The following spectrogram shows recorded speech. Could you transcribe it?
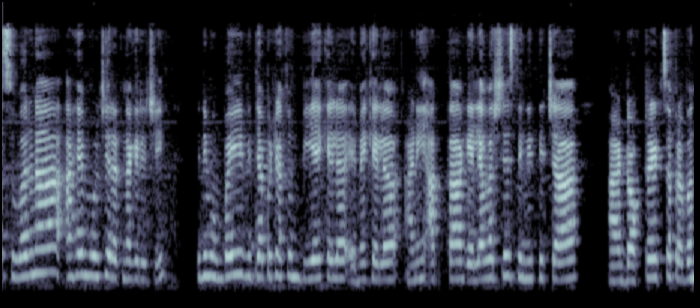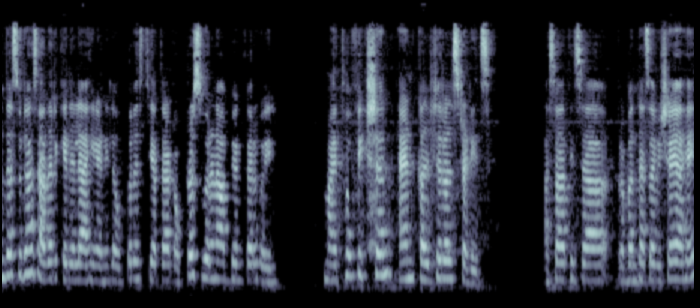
सुवर्णा आहे मूळची रत्नागिरीची. तिने मुंबई विद्यापीठातून बी ए केलं एम ए केलं आणि आता गेल्या वर्षीच तिने तिच्या डॉक्टरेटचा प्रबंध सुद्धा सादर केलेला आहे आणि लवकरच ती आता डॉक्टर सुवर्ण अभ्यंकर होईल. मायथोफिक्शन अँड कल्चरल स्टडीज असा तिचा प्रबंधाचा विषय आहे.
